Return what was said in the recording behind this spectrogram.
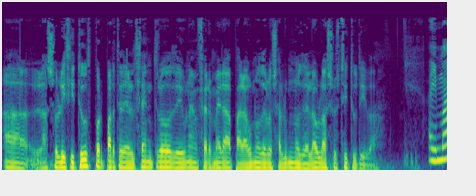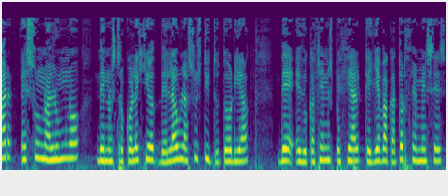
a la solicitud por parte del centro de una enfermera para uno de los alumnos del aula sustitutiva. Aymar es un alumno de nuestro colegio del aula sustitutoria de educación especial que lleva 14 meses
